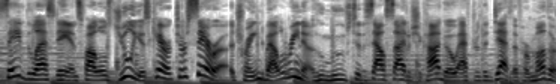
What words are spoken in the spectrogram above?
Save the Last Dance follows Julia's character, Sarah, a trained ballerina who moves to the south side of Chicago after the death of her mother.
